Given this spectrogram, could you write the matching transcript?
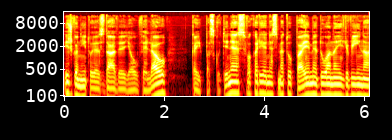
išganytojas davė jau vėliau, kai paskutinės vakarienės metu paėmė duoną ir vyną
